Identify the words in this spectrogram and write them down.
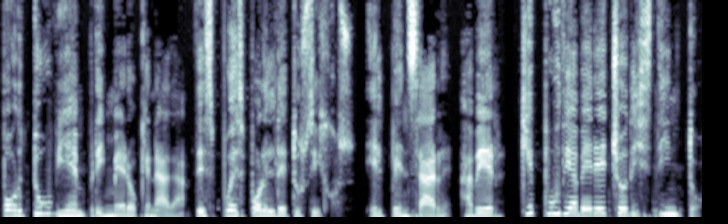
por tu bien primero que nada, después por el de tus hijos. El pensar, a ver, ¿qué pude haber hecho distinto?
